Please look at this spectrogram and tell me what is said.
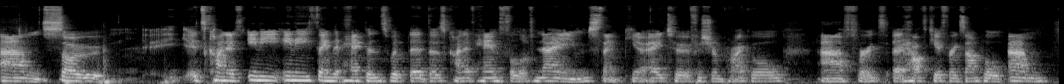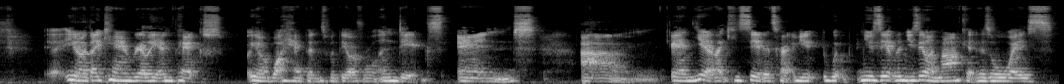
Um, so it's kind of any anything that happens with the, those kind of handful of names. Think you know A2, Fisher and Paykel, uh, for ex- uh, healthcare, for example. Um, you know they can really impact you know what happens with the overall index and. Um, and yeah, like you said, it's kind of, New Zealand. The New Zealand market has always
